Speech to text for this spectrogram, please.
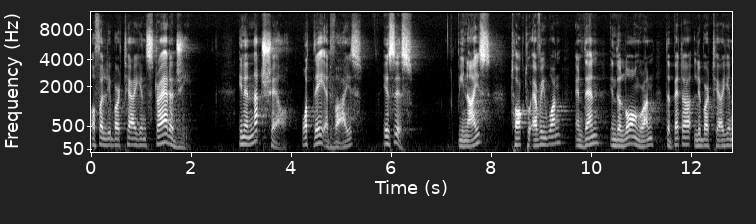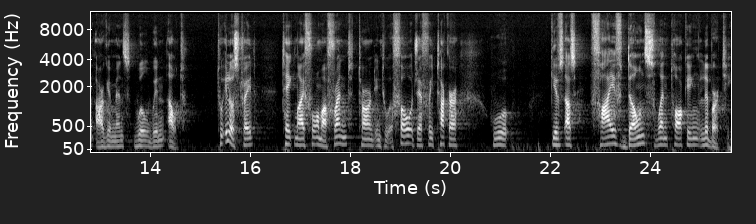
of a libertarian strategy. In a nutshell, what they advise is this be nice, talk to everyone, and then in the long run, the better libertarian arguments will win out. To illustrate, take my former friend turned into a foe, Jeffrey Tucker, who gives us five don'ts when talking liberty.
